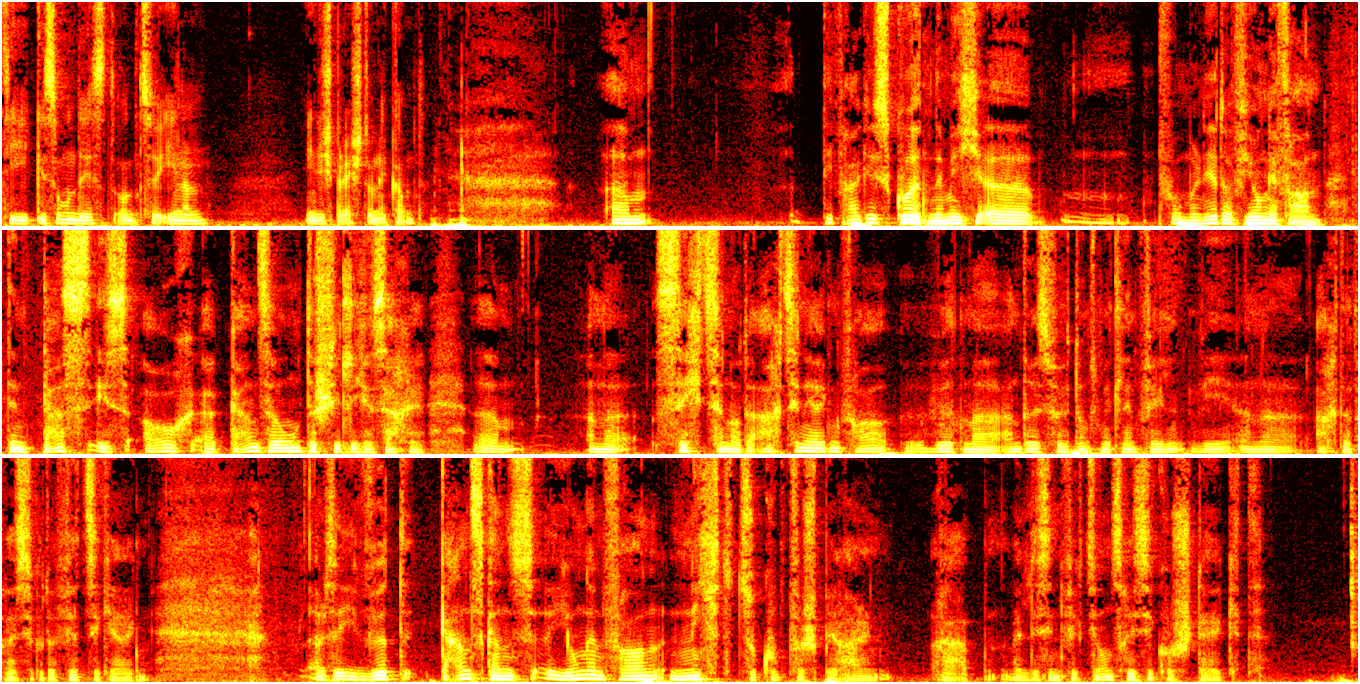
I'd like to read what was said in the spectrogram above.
die gesund ist und zu Ihnen in die Sprechstunde kommt? Ähm, die Frage ist gut, nämlich äh, formuliert auf junge Frauen, denn das ist auch eine ganz unterschiedliche Sache. Ähm, einer 16- oder 18-jährigen Frau würde man ein anderes Verhütungsmittel empfehlen wie einer 38- oder 40-jährigen. Also ich würde ganz, ganz jungen Frauen nicht zu Kupferspiralen raten, weil das Infektionsrisiko steigt.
